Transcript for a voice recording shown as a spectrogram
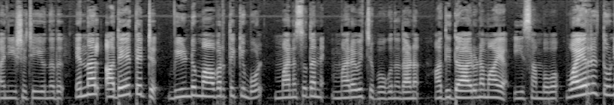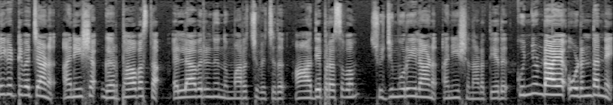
അനീഷ ചെയ്യുന്നത്. എന്നാൽ അതേ തെറ്റ് വീണ്ടും ആവർത്തിക്കുമ്പോൾ മനസ്സു തന്നെ മരവിച്ചു പോകുന്നതാണ് അതിദാരുണമായ ഈ സംഭവം. വയറിൽ തുണി കെട്ടിവെച്ചാണ് അനീഷ ഗർഭാവസ്ഥ എല്ലാവരിൽ നിന്നും മറച്ചുവെച്ചത്. ആദ്യ പ്രസവം ശുചിമുറിയിലാണ് അനീഷ നടത്തിയത്. കുഞ്ഞുണ്ടായ ഉടൻ തന്നെ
